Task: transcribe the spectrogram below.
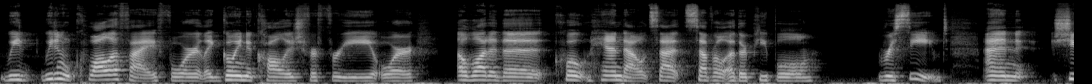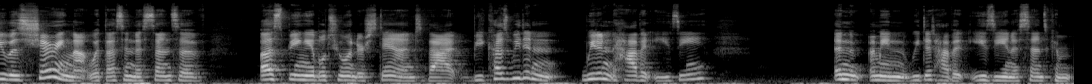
we we didn't qualify for like going to college for free or a lot of the quote handouts that several other people received. And she was sharing that with us in the sense of us being able to understand that because we didn't we didn't have it easy and I mean, we did have it easy in a sense com-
